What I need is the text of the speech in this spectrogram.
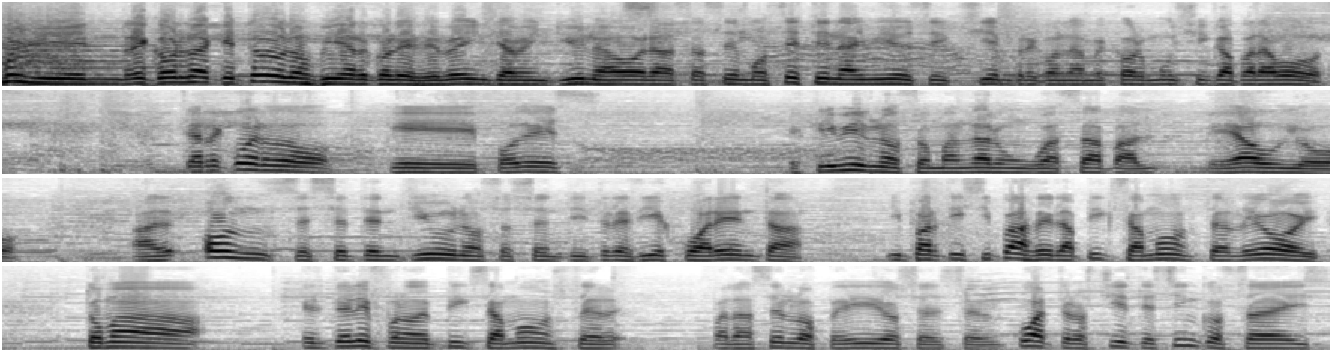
Muy bien, recordá que todos los miércoles de 20 a 21 horas hacemos este Night Music siempre con la mejor música para vos. Te recuerdo que podés escribirnos o mandar un WhatsApp de audio al 11 71 63 10 40 y participás de la Pizza Monster de hoy. Toma el teléfono de Pizza Monster para hacer los pedidos, es el 4756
